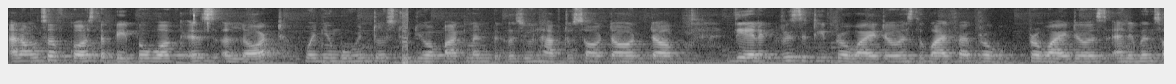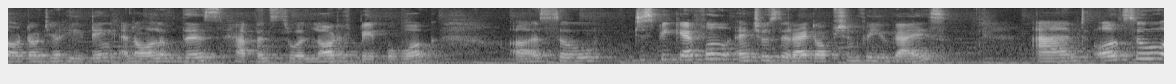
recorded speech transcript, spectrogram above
And also of course the paperwork is a lot when you move into a studio apartment because you'll have to sort out uh, the electricity providers the wi-fi pro providers and even sort out your heating. And all of this happens through a lot of paperwork. Uh, so just be careful and choose the right option for you guys. And also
